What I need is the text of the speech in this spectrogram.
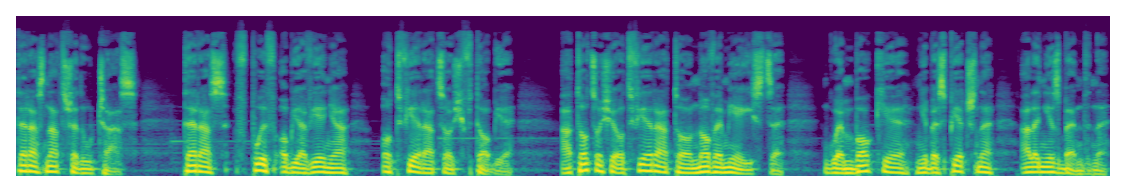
Teraz nadszedł czas. Teraz wpływ objawienia otwiera coś w tobie. A to, co się otwiera, to nowe miejsce. Głębokie, niebezpieczne, ale niezbędne.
